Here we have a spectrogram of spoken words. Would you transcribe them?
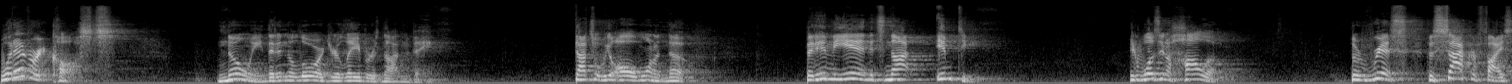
whatever it costs knowing that in the Lord your labor is not in vain. That's what we all want to know. That in the end, it's not empty, it wasn't hollow. The risk, the sacrifice,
